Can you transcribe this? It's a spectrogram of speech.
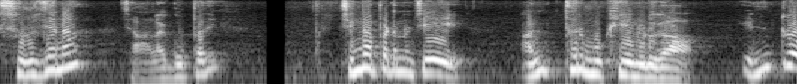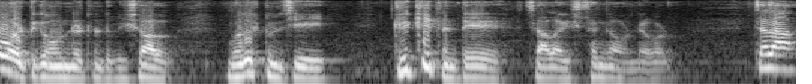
సృజన చాలా గొప్పది. చిన్నప్పటి నుంచి అంతర్ముఖీనుడుగా ఇంట్రోవర్ట్గా ఉన్నటువంటి విశాల్ మొదటి నుంచి క్రికెట్ అంటే చాలా ఇష్టంగా ఉండేవాడు. చాలా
